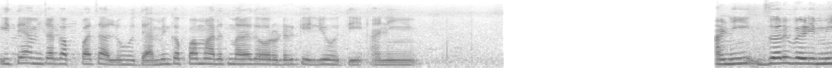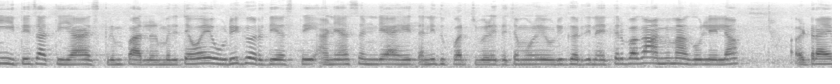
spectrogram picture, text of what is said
इथे आमच्या गप्पा चालू होत्या. आम्ही गप्पा मारत मारत ऑर्डर केली होती आणि आणि जर वेळी मी इथे जाते या आईस्क्रीम पार्लरमध्ये तेव्हा एवढी गर्दी असते आणि आज संडे आहेत आणि दुपारची वेळ आहे त्याच्यामुळे एवढी गर्दी नाही. तर बघा आम्ही मागवलेला ड्राय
